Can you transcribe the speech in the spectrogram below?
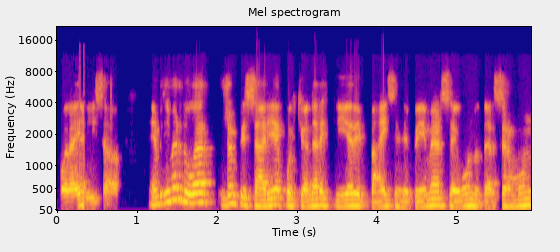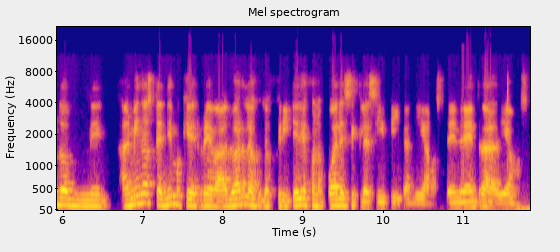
por ahí En primer lugar, yo empezaría a cuestionar esta idea de países de primer, segundo, tercer mundo. al menos tendríamos que reevaluar los, criterios con los cuales se clasifican, digamos, de, entrada, digamos.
